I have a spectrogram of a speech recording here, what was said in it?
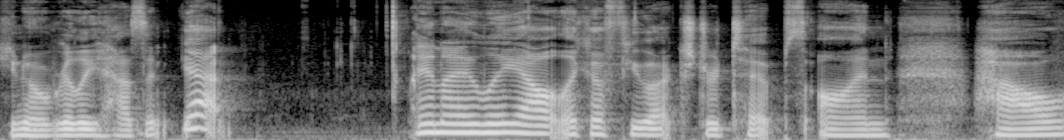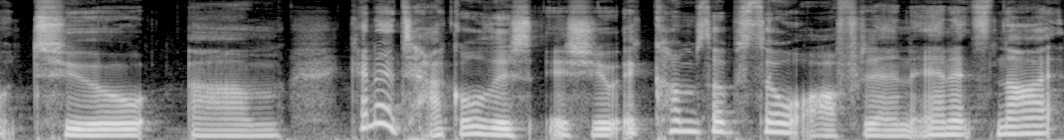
you know, really hasn't yet? And I lay out like a few extra tips on how to um, kind of tackle this issue. It comes up so often, and it's not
